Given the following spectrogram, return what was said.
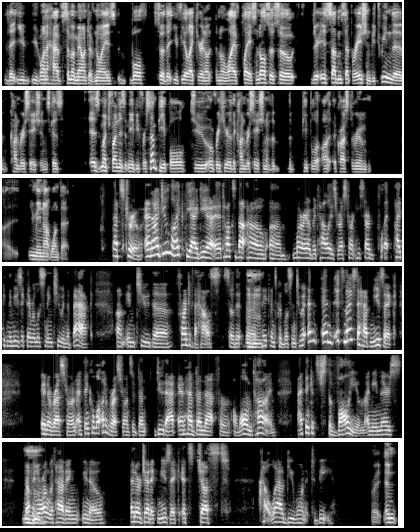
that you you'd want to have some amount of noise, both so that you feel like you're in a, in a live place, and also so there is some separation between the conversations. Because as much fun as it may be for some people to overhear the conversation of the the people across the room, uh, you may not want that. That's true. And I do like the idea. It talks about how um, Mario Batali's restaurant, he started pl- piping the music they were listening to in the back um, into the front of the house so that the mm-hmm. patrons could listen to it. And, and it's nice to have music in a restaurant. I think a lot of restaurants have done do that and have done that for a long time. I think it's just the volume. I mean, there's nothing mm-hmm. wrong with having, you know, energetic music. It's just how loud do you want it to be? Right. And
